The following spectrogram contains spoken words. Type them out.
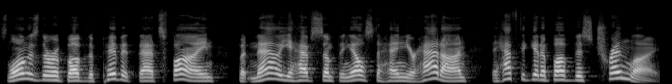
As long as they're above the pivot, that's fine. But now you have something else to hang your hat on. They have to get above this trend line.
